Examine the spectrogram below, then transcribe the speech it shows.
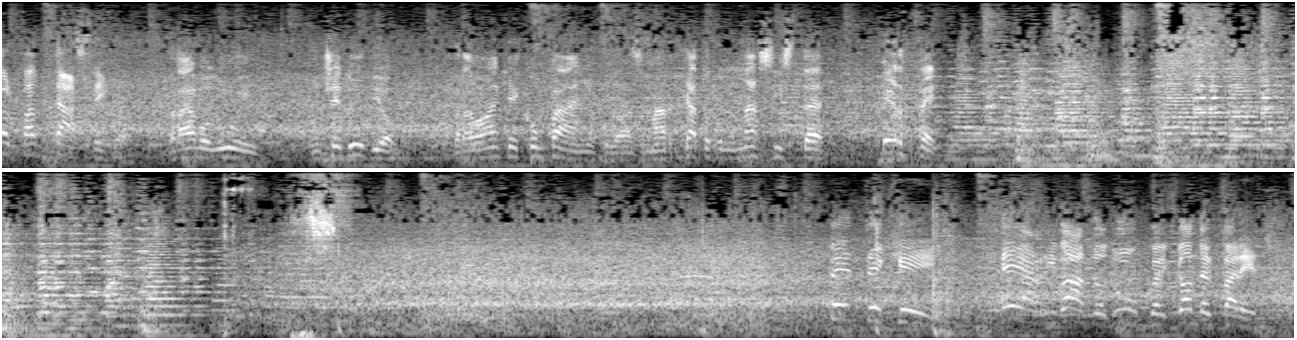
Gol fantastico Bravo lui, non c'è dubbio. Bravo anche il compagno che lo ha smarcato con un assist perfetto. Benteke è arrivato dunque il gol del pareggio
